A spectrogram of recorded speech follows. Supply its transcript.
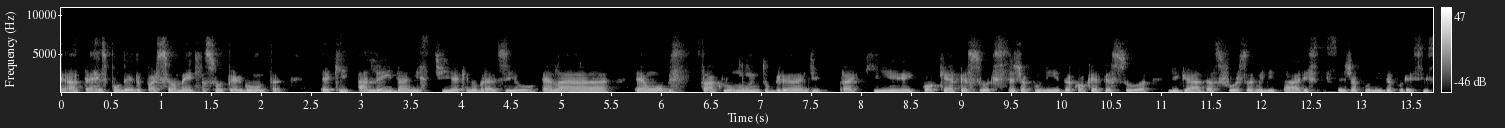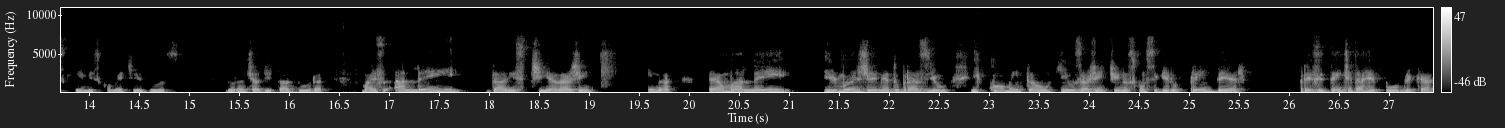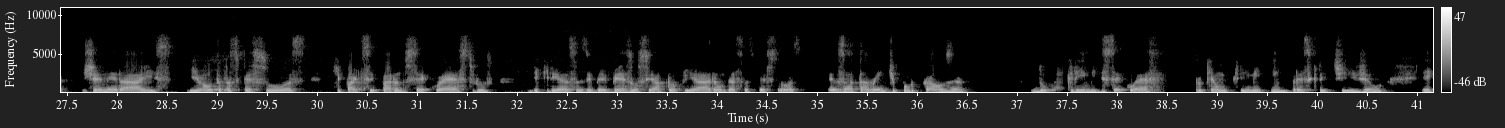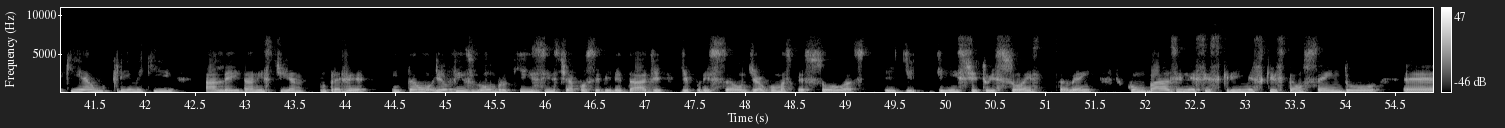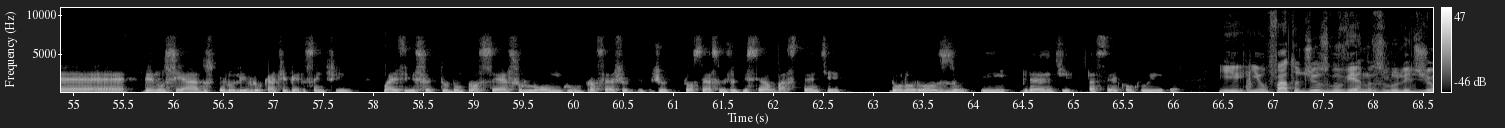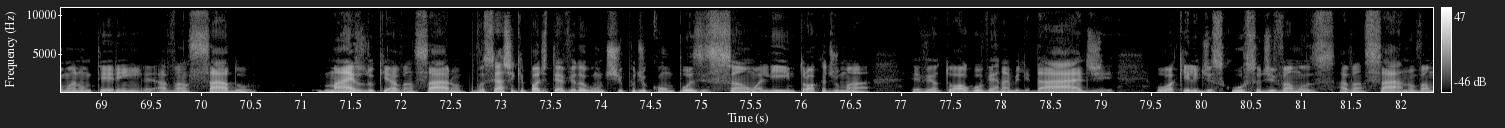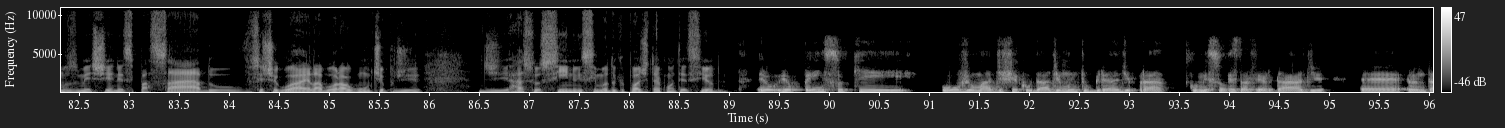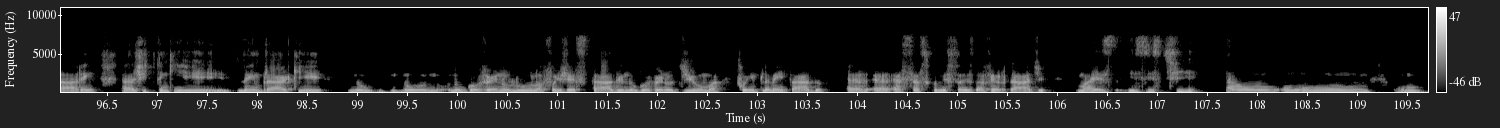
até respondendo parcialmente a sua pergunta, é que a lei da anistia aqui no Brasil, ela é um obstáculo muito grande para que qualquer pessoa que seja punida, qualquer pessoa ligada às forças militares, seja punida por esses crimes cometidos durante a ditadura. Mas a lei da anistia na Argentina é uma lei irmã gêmea do Brasil. E como então que os argentinos conseguiram prender presidente da República, generais e outras pessoas que participaram do sequestro de crianças e bebês ou se apropriaram dessas pessoas? Exatamente por causa do crime de sequestro, que é um crime imprescritível e que é um crime que a lei da anistia não prevê. Então, eu vislumbro que existe a possibilidade de punição de algumas pessoas e de, de instituições também, com base nesses crimes que estão sendo é, denunciados pelo livro Cativeiro Sem Fim mas isso é tudo um processo longo, um processo, processo judicial bastante doloroso e grande para ser concluído. E, e, o fato de os governos Lula e Dilma não terem eh, avançado mais do que avançaram, você acha que pode ter havido algum tipo de composição ali em troca de uma eventual governabilidade? Ou aquele discurso de vamos avançar, não vamos mexer nesse passado? Você chegou a elaborar algum tipo de, de raciocínio em cima do que pode ter acontecido? Eu, eu penso que houve uma dificuldade muito grande para as comissões da verdade é, andarem. A gente tem que lembrar que no, no, no, governo Lula foi gestado e no governo Dilma foi implementado é, é, essas comissões da verdade, mas existia um, um, um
